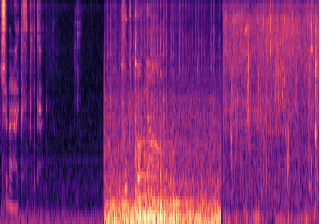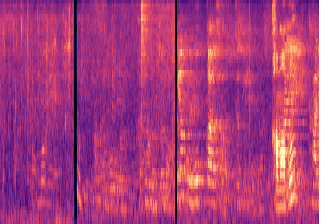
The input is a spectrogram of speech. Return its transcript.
출발하겠습니다. 북통영. 가서 저기 가마봉? 다리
